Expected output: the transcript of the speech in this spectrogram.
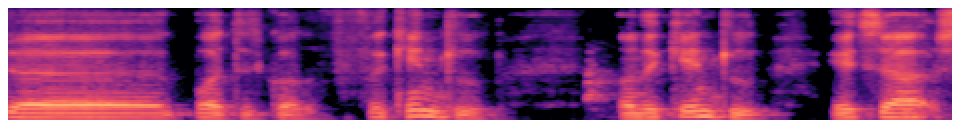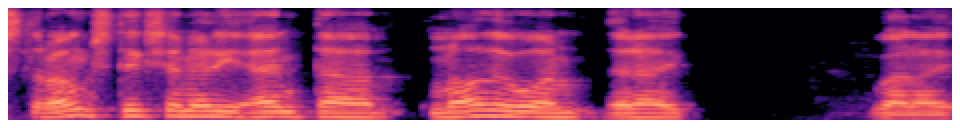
uh, what is it called for Kindle on the Kindle. It's a Strong's dictionary and um, another one that I well I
